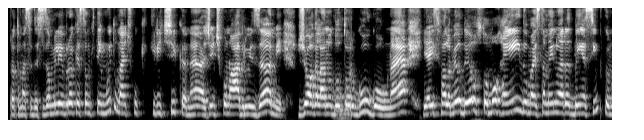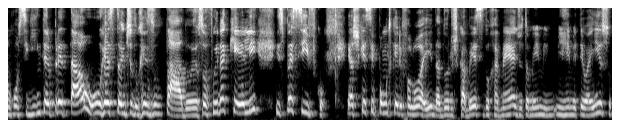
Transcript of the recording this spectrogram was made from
para tomar essa decisão. Me lembrou a questão que tem muito médico que critica, né? A gente, quando abre o exame, joga lá no doutor Google, né? E aí você fala, meu Deus, tô morrendo, mas também não era bem assim, porque eu não consegui interpretar o restante do resultado. Eu só fui naquele específico. E acho que esse ponto que ele falou aí, da dor de cabeça e do remédio, também me, me remeteu a isso.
